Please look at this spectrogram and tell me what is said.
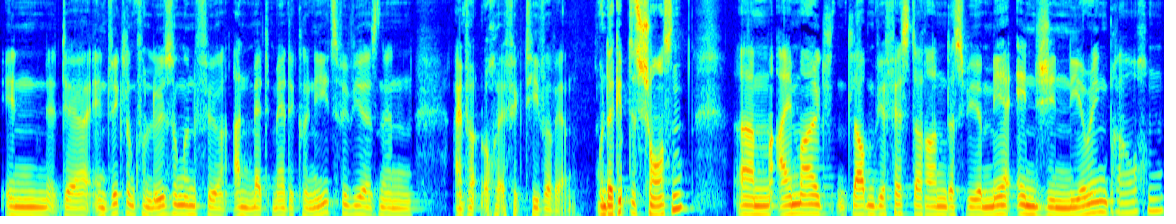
in der Entwicklung von Lösungen für Unmet Medical Needs, wie wir es nennen, einfach noch effektiver werden. Und da gibt es Chancen. Ähm, einmal glauben wir fest daran, dass wir mehr Engineering brauchen.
